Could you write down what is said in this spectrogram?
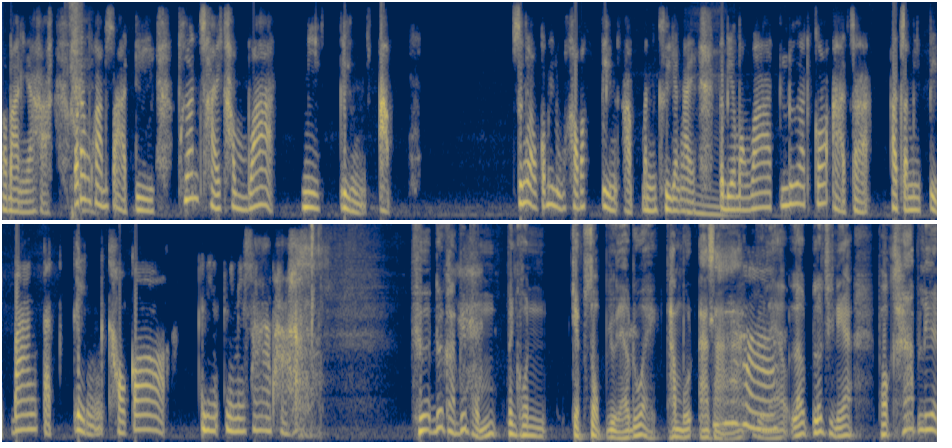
ประมาณเนี้ยค่ะเขาทำความสะอาดดี เพื่อนใช้คำว่ามีกลิ่นอับ ซึ่งเราก็ไม่รู้ค่ะว่ากลิ่นอับมันคือยังไงอืมแต่เบียร์มองว่าเลือดก็อาจจะอาจจะมีติดบ้าง แต่กลิ่นเขาก็ อันนี้อันนี้ไม่ทราบค่ะ คือด้วยความที่ผมเป็นคนเก็บศพอยู่แล้วด้วยทำบุญอาสาค่ะอยู่แล้ว แล้วแล้วทีเนี้ย พอคราบเลือด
